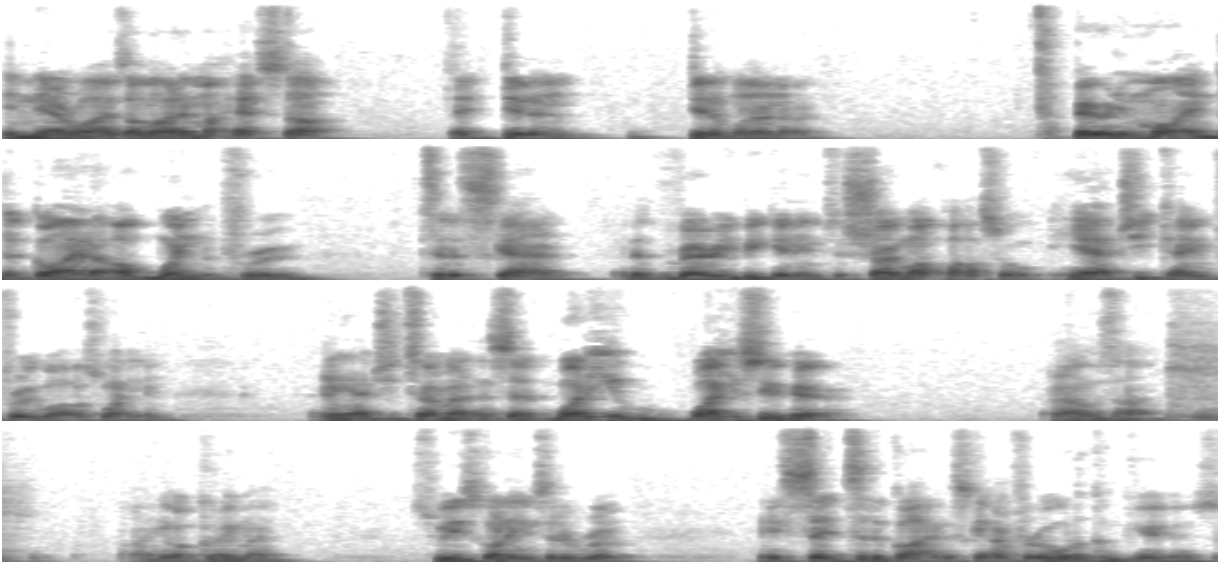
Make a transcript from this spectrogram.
In their eyes, I lied in my ESTA. They didn't didn't want to know. Bearing in mind, the guy that I went through to the scan the very beginning to show my parcel. he actually came through while I was waiting, and he actually turned around and said, "Why do you Why are you still here?" And I was like, "I ain't got a clue, mate." So he's gone into the room. He said to the guy that's going through all the computers,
